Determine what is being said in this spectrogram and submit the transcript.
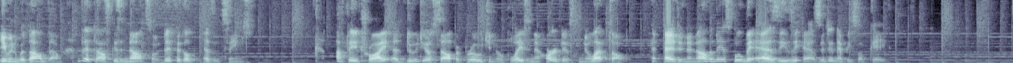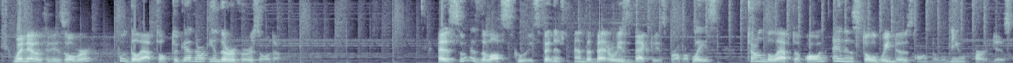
Even without them, the task is not so difficult as it seems. After you try a do-it-yourself approach in replacing a hard disk in your laptop, adding another disk will be as easy as eating a piece of cake. When everything is over, put the laptop together in the reverse order. As soon as the last screw is finished and the battery is back to its proper place, turn the laptop on and install Windows onto the new hard disk.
